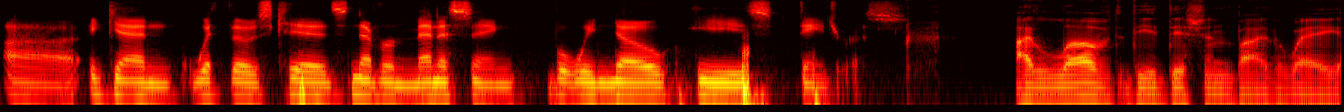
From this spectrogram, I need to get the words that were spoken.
Uh, again, with those kids, never menacing, but we know he's dangerous. I loved the addition, by the way,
